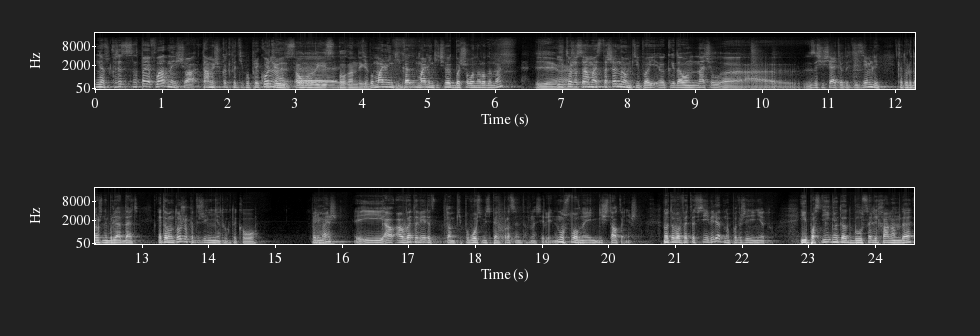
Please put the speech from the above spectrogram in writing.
Не, касается Сатпаев, ладно еще, а там еще как-то типа прикольно. Екеуі саунада э, кездесіп қалған деген. Типа маленький, ка- маленький человек большого народа, ма? иә И то же самое с Ташеновым, типа, э, когда он начал э, э, защищать вот эти земли, которые должны были отдать. Это он тоже подтверждения нету как такового. Понимаешь? И, а, а в это верят там типа 85% населения. Ну, условно, я не считал, конечно. Но это, в это все верят, но подтверждений нету. И последний вот этот был с Алиханом, да?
